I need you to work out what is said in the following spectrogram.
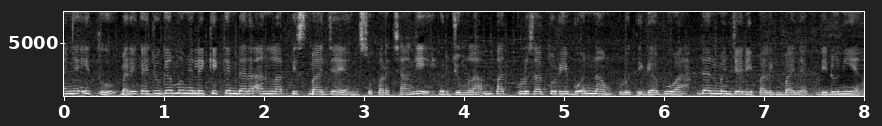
hanya itu, mereka juga memiliki kendaraan lapis baja yang super canggih berjumlah 41.063 buah dan menjadi paling banyak di dunia.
